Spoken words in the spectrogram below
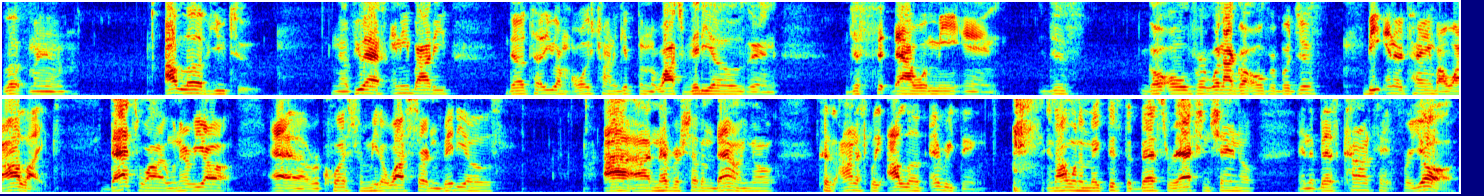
Look, man, I love YouTube. Now, if you ask anybody, they'll tell you I'm always trying to get them to watch videos and just sit down with me and just go over, well, not go over, but just be entertained by what I like. That's why whenever y'all uh, request for me to watch certain videos, I, I never shut them down, you know, because honestly, I love everything. and I want to make this the best reaction channel and the best content for y'all.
